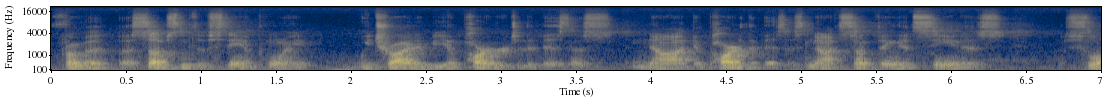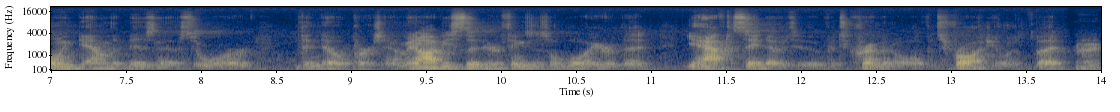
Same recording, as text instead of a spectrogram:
From a, a substantive standpoint, we try to be a partner to the business, not a part of the business, not something that's seen as slowing down the business or the no person. I mean, obviously, there are things as a lawyer that you have to say no to if it's criminal, if it's fraudulent, but Right.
